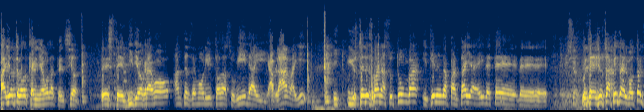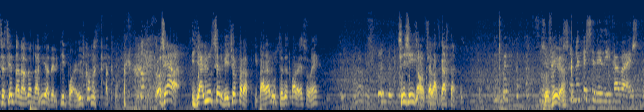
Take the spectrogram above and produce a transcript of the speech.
Hay otro que me llamó la atención este, videograbó antes de morir toda su vida y hablaba allí. Y, ustedes van a su tumba y tienen una pantalla ahí de, te, de, de televisión. Usted aprieta el botón y se sientan a ver la vida del tipo ahí, cómo está. O sea, y hay un servicio para, y pagan ustedes para eso, ¿eh? Sí, sí, no, se las gastan. Pues mira. persona que se dedicaba a esto,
